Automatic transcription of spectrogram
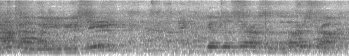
Knock on by UBC gives the Saracens another stroke.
